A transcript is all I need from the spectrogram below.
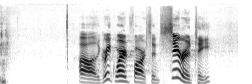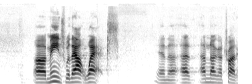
uh, the Greek word for sincerity uh, means without wax. And uh, I, am not going to try to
